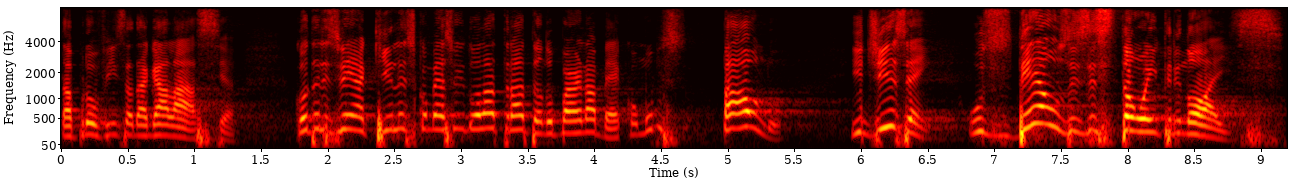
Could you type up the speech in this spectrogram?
da província da Galácia. Quando eles veem aquilo, eles começam a idolatrar, tanto Barnabé como Paulo. E dizem: os deuses estão entre nós.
